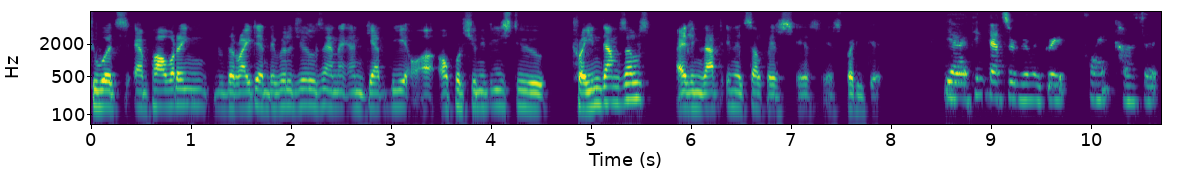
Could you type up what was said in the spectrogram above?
towards empowering the right individuals and and get the uh, opportunities to train themselves I think that in itself is is is pretty good. Yeah, I think that's a really great point, Karthik.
